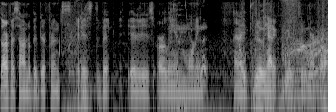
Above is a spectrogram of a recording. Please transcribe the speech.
Sorry if I sound a bit different. It is the bit. It is early in the morning, and I really hadn't really cleaned my throat.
